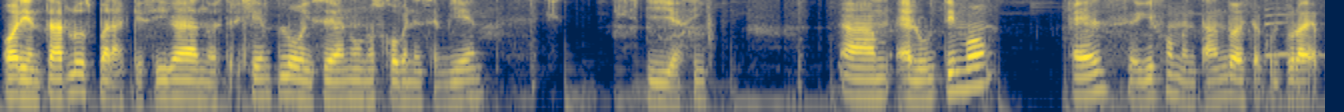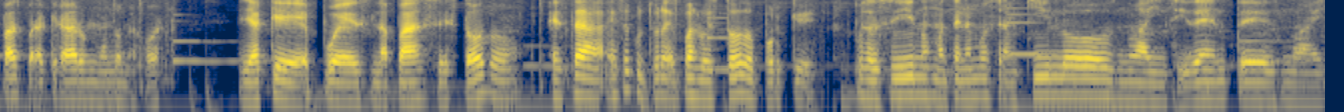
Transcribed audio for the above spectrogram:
Orientarlos para que sigan nuestro ejemplo y sean unos jóvenes en bien. Y así. el último es seguir fomentando esta cultura de paz para crear un mundo mejor. Ya que pues la paz es todo esta, esta cultura de paz lo es todo porque pues así nos mantenemos tranquilos, no hay incidentes, no hay,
